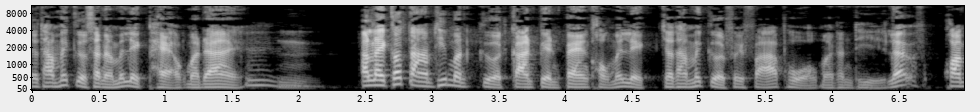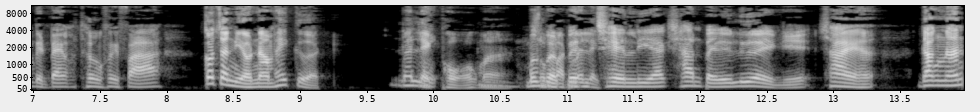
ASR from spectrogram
จะทำให้เกิดสนามแม่เหล็กแผ่ออกมาได้อืมอืมอะไรก็ตามที่มันเกิดการเปลี่ยนแปลงของแม่เหล็ก จะทำให้เกิดไฟฟ้าโผล่ออกมาทันที และความเปลี่ยนแปลงของทางไฟฟ้า ก็จะเหนี่ยวนำให้เกิด แม่เหล็กโผล่ออกมามันเหมือนเป็นสมบัติแหล็ก chain reaction ไปเรื่อยๆอย่างนี้ ใช่ฮะ ดังนั้น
